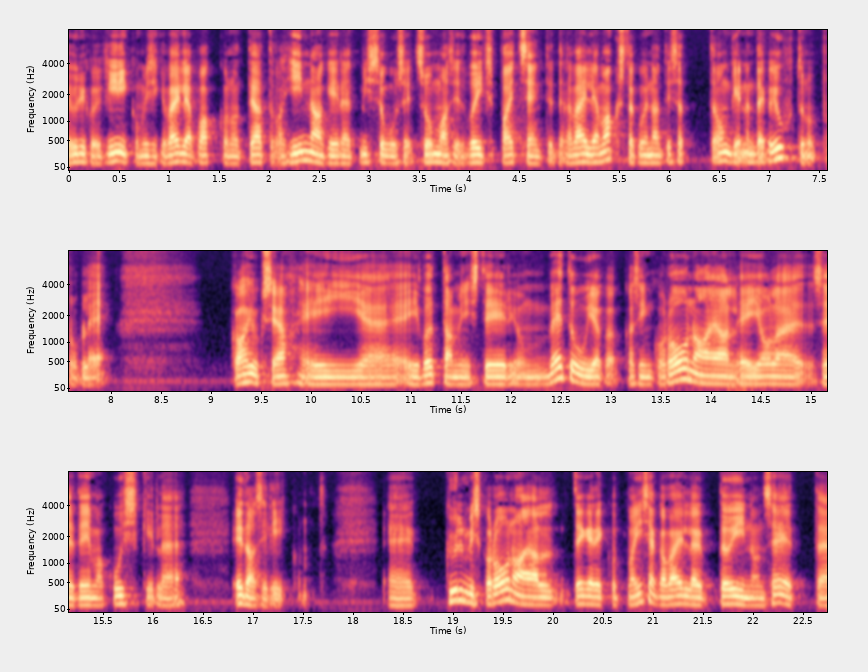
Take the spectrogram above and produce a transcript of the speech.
ülikooli kliinikum isegi välja pakkunud teatava hinnakirja, et missuguseid summasid võiks patsientidele välja maksta, kui nad lihtsalt ongi nendega juhtunud probleem. Kahjuks jah, ei, ei võta ministeerium vedu ja ka, ka siin koroona ajal ei ole see teema kuskile edasi liikunud küll, mis koroona ajal tegelikult ma ise ka välja tõin, on see, et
